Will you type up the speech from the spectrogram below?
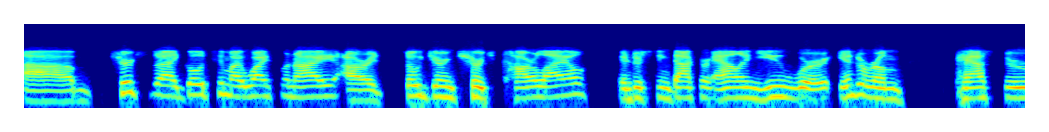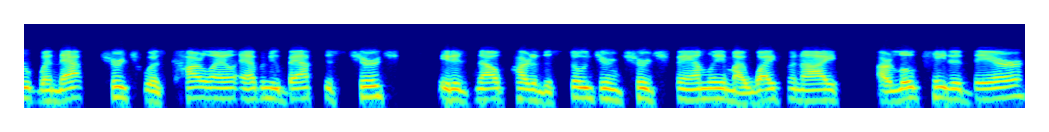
Um, church that I go to, my wife and I are at Sojourn Church Carlisle. Interesting, Dr. Allen, you were interim pastor when that church was Carlisle Avenue Baptist Church. It is now part of the Sojourn Church family. My wife and I are located there.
